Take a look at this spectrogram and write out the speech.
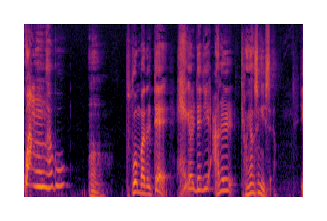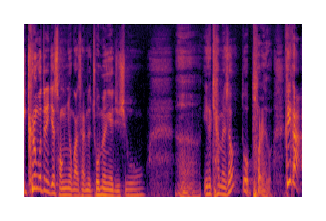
꽝 하고 어, 구원받을 때 해결되지 않을 경향성이 있어요. 이 그런 것들은 이제 성령과 살면서 조명해 주시고 어, 이렇게 하면서 또 풀어내고. 그러니까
